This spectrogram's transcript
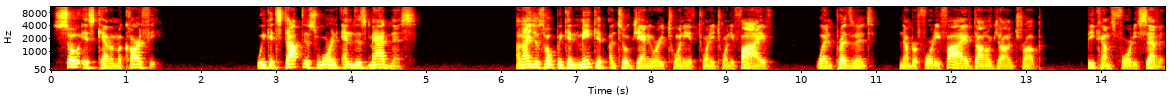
so is Kevin McCarthy. We could stop this war and end this madness. And I just hope we can make it until January 20th, 2025, when President number 45, Donald John Trump, becomes 47.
